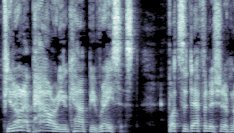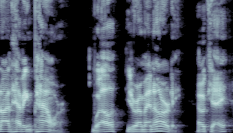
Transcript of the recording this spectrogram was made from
if you don't have power, you can't be racist. What's the definition of not having power? Well, you're a minority. Okay.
